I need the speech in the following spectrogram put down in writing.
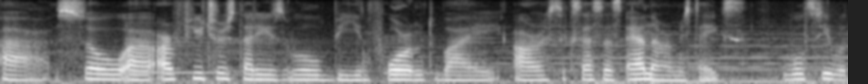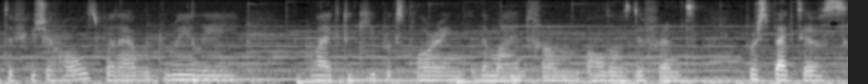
Uh, so uh, our future studies will be informed by our successes and our mistakes. We'll see what the future holds, but I would really like to keep exploring the mind from all those different perspectives.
